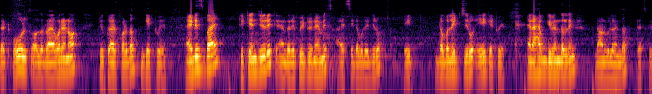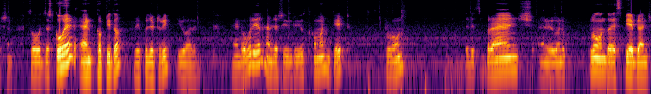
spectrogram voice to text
that holds all the driver and all required for the gateway and it is by TTN Zurich and the repository name is IC880A gateway and I have given the link down below in the description. So just go ahead and copy the repository URL and over here I'm just going to use the command git clone that is branch and we're going to clone the SPI branch.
